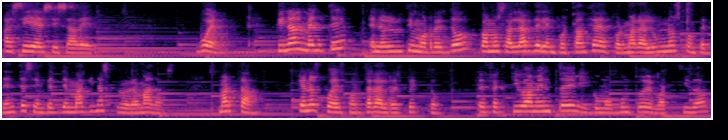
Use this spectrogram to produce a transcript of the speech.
Así es, Isabel. Bueno, finalmente, en el último reto vamos a hablar de la importancia de formar alumnos competentes en vez de máquinas programadas. Marta, ¿qué nos puedes contar al respecto? Efectivamente, y como punto de partida,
